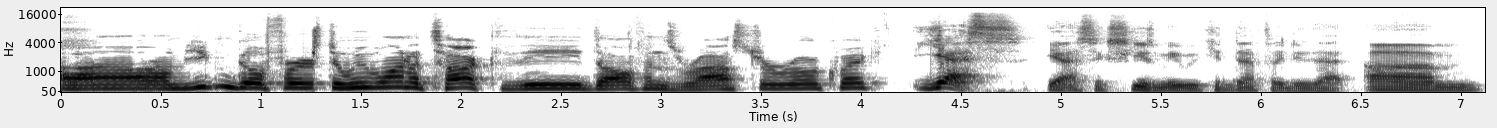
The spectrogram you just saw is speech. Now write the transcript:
Um, you can go first. Do we want to talk the Dolphins roster real quick? Yes, yes. Excuse me. We can definitely do that. Um,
